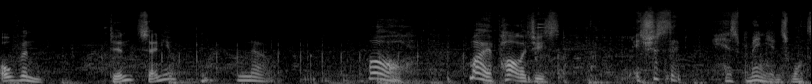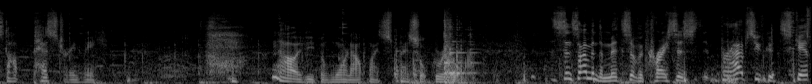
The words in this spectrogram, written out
Ulvund didn't send you? No. Oh, my apologies. It's just that his minions won't stop pestering me. now I've even worn out my special grill. Since I'm in the midst of a crisis, perhaps you could skip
